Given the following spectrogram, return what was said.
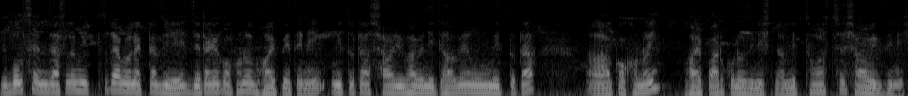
যে বলছেন যে আসলে মৃত্যুটা এমন একটা জিনিস যেটাকে কখনোই ভয় পেতে নেই। মৃত্যুটা স্বাভাবিকভাবে নিতে হবে এবং মৃত্যুটা কখনোই ভয় পাওয়ার কোনো জিনিস না। মৃত্যু হচ্ছে স্বাভাবিক জিনিস,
